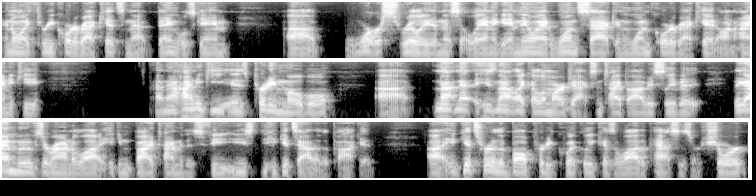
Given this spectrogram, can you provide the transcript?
and only three quarterback hits in that Bengals game. Uh, worse, really, in this Atlanta game. They only had one sack and one quarterback hit on Heinicke. Uh, now Heinicke is pretty mobile. Uh, not he's not like a Lamar Jackson type, obviously, but the guy moves around a lot. He can buy time with his feet. He's, he gets out of the pocket. Uh, he gets rid of the ball pretty quickly because a lot of the passes are short,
